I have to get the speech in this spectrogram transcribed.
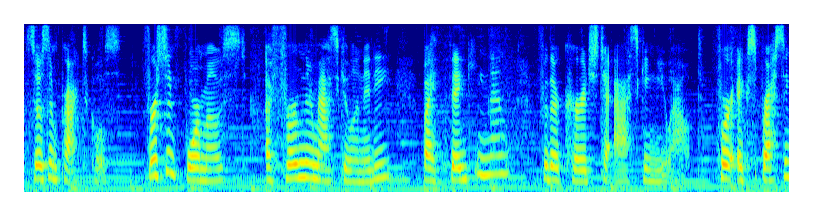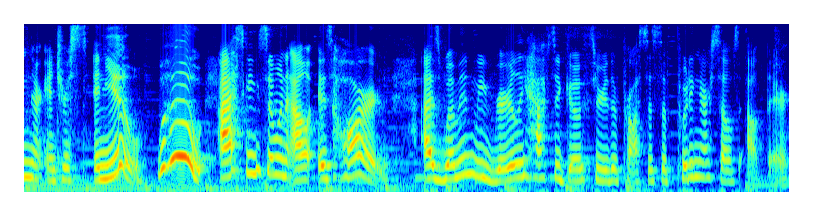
So some practicals. First and foremost, affirm their masculinity by thanking them for their courage to asking you out, for expressing their interest in you. Woohoo! Asking someone out is hard. As women, we rarely have to go through the process of putting ourselves out there.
